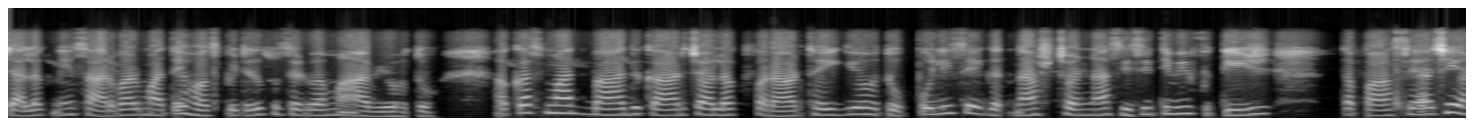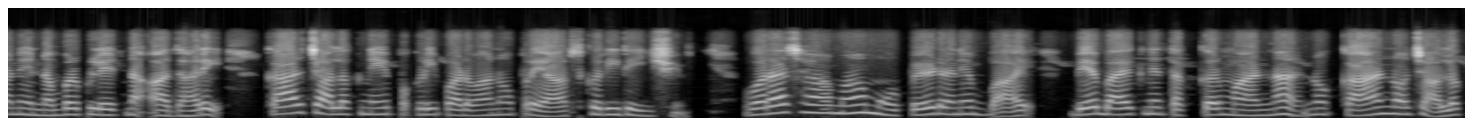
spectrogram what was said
ચાલકને સારવાર માટે હોસ્પિટલ ખસેડવામાં આવ્યો હતો. અકસ્માત બાદ કાર ચાલક ફરાર થઈ ગયો હતો. પોલીસે ઘટના સ્થળના સીસીટીવી ફૂટેજ તપાસ્યા છે અને નંબર પ્લેટના આધારે કાર ચાલકને પકડી પાડવાનો પ્રયાસ કરી રહી છે. વરાછામાં મોપેડ અને બે બાઇકને ટક્કર મારનારનો કારનો ચાલક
